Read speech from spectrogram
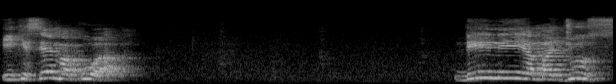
ikisema kuwa dini ya majus,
